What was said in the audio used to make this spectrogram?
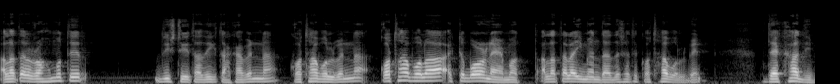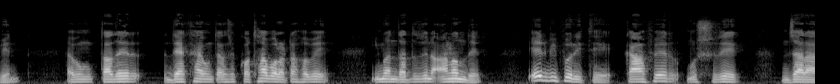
আল্লাহ তালা রহমতের দৃষ্টি তাদেরকে তাকাবেন না, কথা বলবেন না। কথা বলা একটা বড় ন্যায়ামত আল্লাহ তালা ইমানদারদের সাথে কথা বলবেন, দেখা দিবেন এবং তাদের দেখা এবং তাদের কথা বলাটা হবে ইমানদারদের জন্য আনন্দের। এর বিপরীতে কাফের, মুশরেক যারা,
